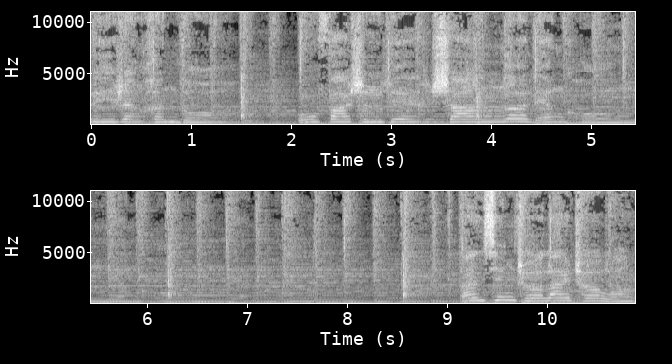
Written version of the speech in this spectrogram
里人很多，无法识别善恶脸孔。单行车来车往，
